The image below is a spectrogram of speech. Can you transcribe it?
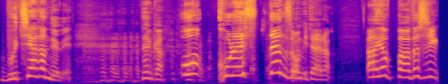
ぶち上がんだよね。なんか「おこれ知ってんぞ」みたいな。あやっぱ私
